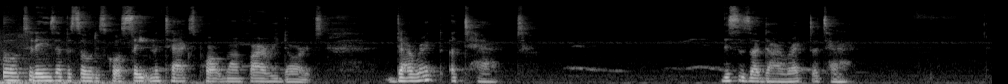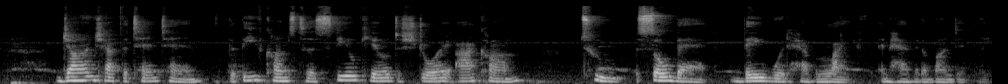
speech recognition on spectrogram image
So today's episode is called Satan Attacks Part 1 Fiery Darts. Direct attack. This is a direct attack. John chapter 10 10. The thief comes to steal, kill, destroy. I come to so that they would have life and have it abundantly.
